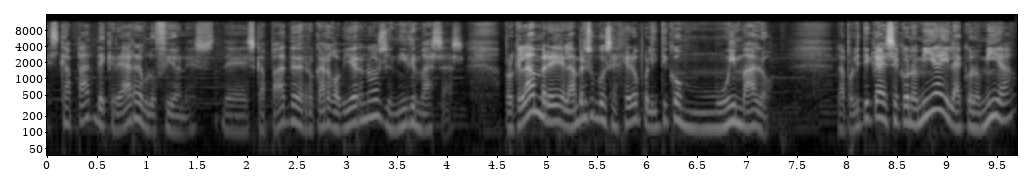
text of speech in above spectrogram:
es capaz de crear revoluciones, es capaz de derrocar gobiernos y unir masas. Porque el hambre, el hambre es un consejero político muy malo. La política es economía y la economía,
